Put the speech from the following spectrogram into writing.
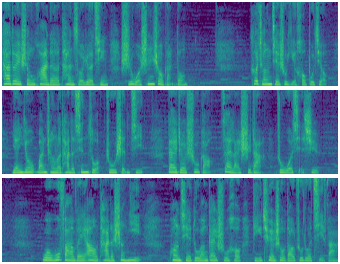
他对神话的探索热情使我深受感动。课程结束以后不久。研优完成了他的新作《诸神记》，带着书稿再来师大，助我写序。我无法为傲他的圣意，况且读完该书后的确受到诸多启发，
